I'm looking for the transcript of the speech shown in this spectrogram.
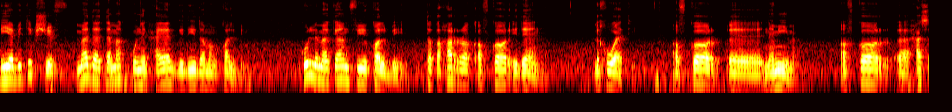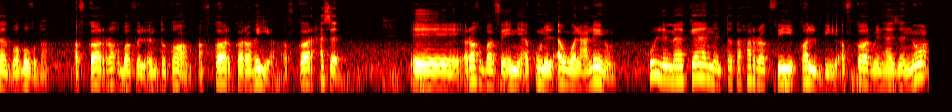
هي بتكشف مدى تمكن الحياة الجديدة من قلبي. كل ما كان في قلبي تتحرك أفكار إدانة لإخواتي أفكار نميمة أفكار حسد وبغضة أفكار رغبة في الانتقام أفكار كراهية أفكار حسد رغبة في إني أكون الأول عليهم. كل ما كانت تتحرك في قلبي أفكار من هذا النوع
